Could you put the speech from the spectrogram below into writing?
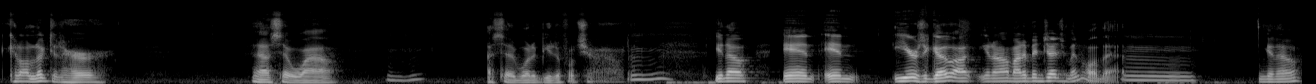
Because I looked at her, and I said, "Wow." I said, "What a beautiful child." You know, and and years ago, I you know I might have been judgmental of that. You know,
